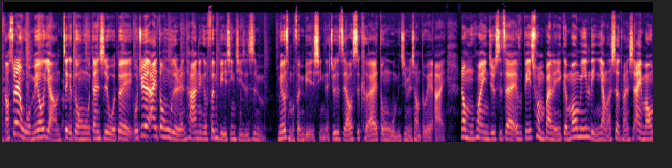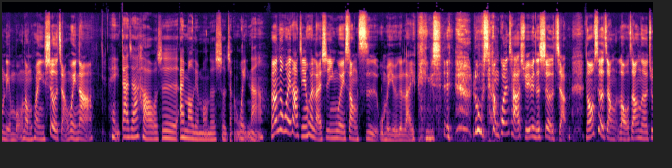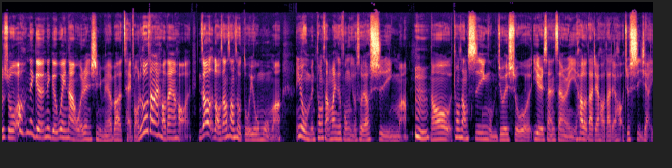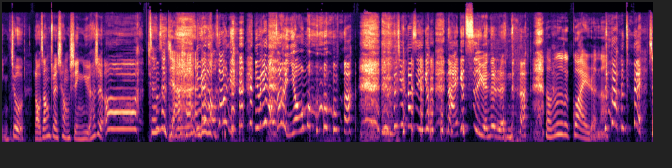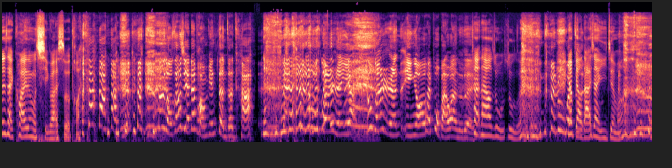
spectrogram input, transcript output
然后虽然我没有养这个动物，但是我对我觉得爱动物的人，他那个分别心其实是没有什么分别心的，就是只要是可爱动物，我们基本上都会爱。让我们欢迎就是在 FB 创办了一个猫咪领养的社团，是爱猫联盟。那我们欢迎社长魏娜。嘿大家好，我是爱猫联盟的社长魏娜。然后那魏娜今天会来，是因为上次我们有一个来宾是 路上观察学院的社长，然后社长老张呢就说：“哦，那个那个魏娜我认识，你们要不要采访？”我说：“当然好，当然好啊！”你知道老张上次有多幽默吗？因为我们通常麦克风有时候要试音嘛，嗯，然后通常试音我们就会说一二三三二一，Hello 大家好，大家好，就试一下音。就老张居然唱声乐，他是哦，真的假的？你们老张你你们觉得老张很幽默吗？你们觉得他是一个哪一个次元的人呢、啊？老张是个怪人啊，对，所以才开那么奇怪的社团。老张现在在旁边等着他，跟入关人一样，入关人赢哦，还破百万，对不对？他他要入入了，入关要表达一下你意见吗？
